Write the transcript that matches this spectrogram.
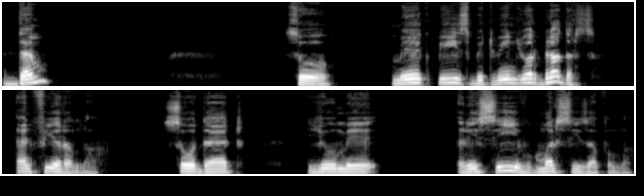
them. So make peace between your brothers and fear Allah so that you may receive mercies of Allah.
